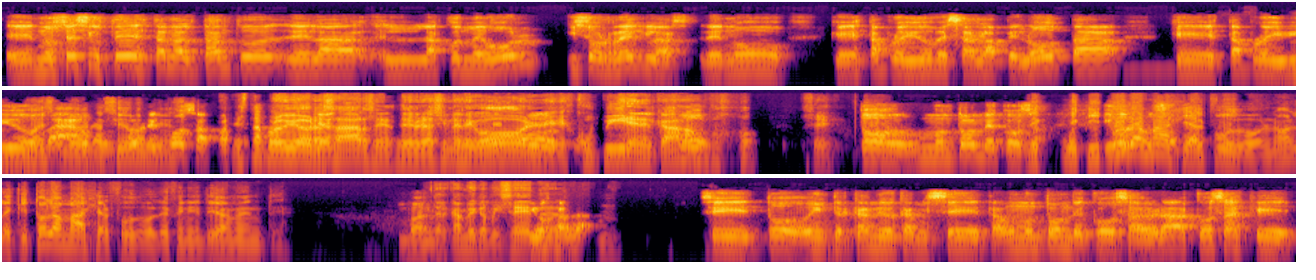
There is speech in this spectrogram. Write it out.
Eh, no sé si ustedes están al tanto de la, la Conmebol hizo reglas de no, que está prohibido besar la pelota, que está prohibido no bah, un montón de cosas. Está prohibido abrazarse en celebraciones de gol, todo, escupir en el campo. Todo, sí. todo, un montón de cosas. Le, le quitó bueno, la magia al fútbol, ¿no? Le quitó la magia al fútbol, definitivamente. Bueno, Intercambio de camisetas. Ojalá, Sí, todo, intercambio de camiseta, un montón de cosas, ¿verdad? Cosas que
